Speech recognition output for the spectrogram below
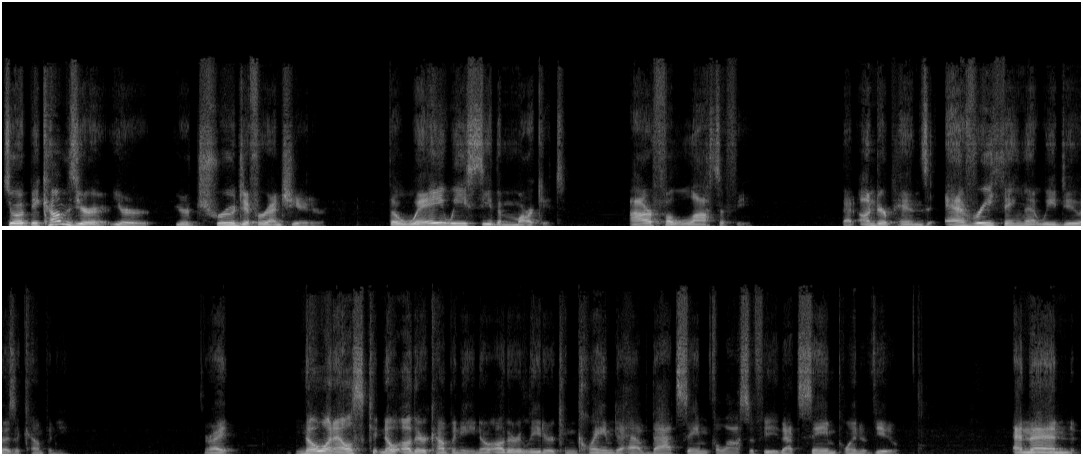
So it becomes your your your true differentiator. The way we see the market, our philosophy, that underpins everything that we do as a company. Right? No one else, can, no other company, no other leader can claim to have that same philosophy, that same point of view. And then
